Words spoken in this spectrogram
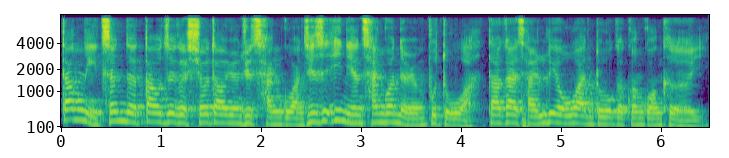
当你真的到这个修道院去参观，其实一年参观的人不多啊，大概才六万多个观光客而已。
